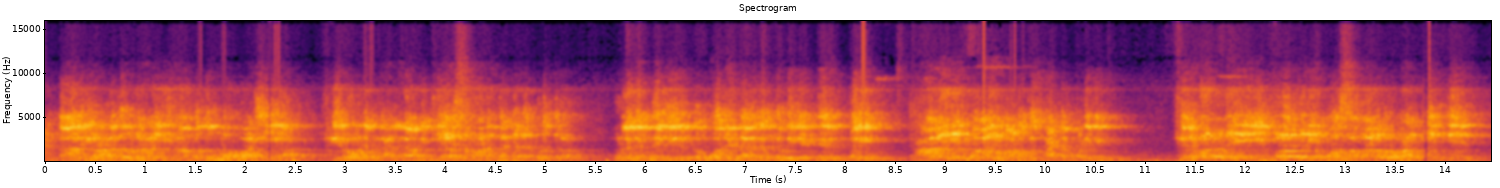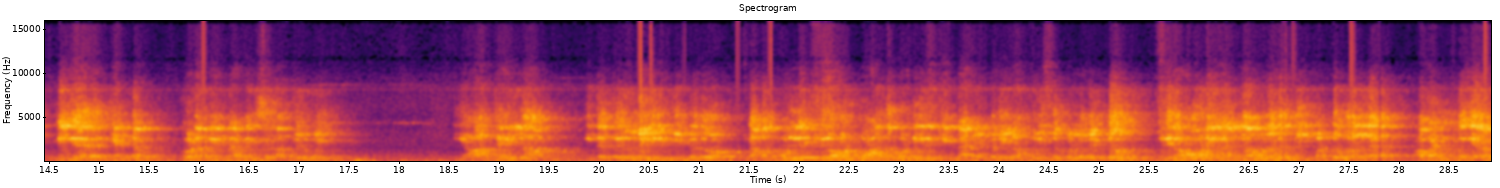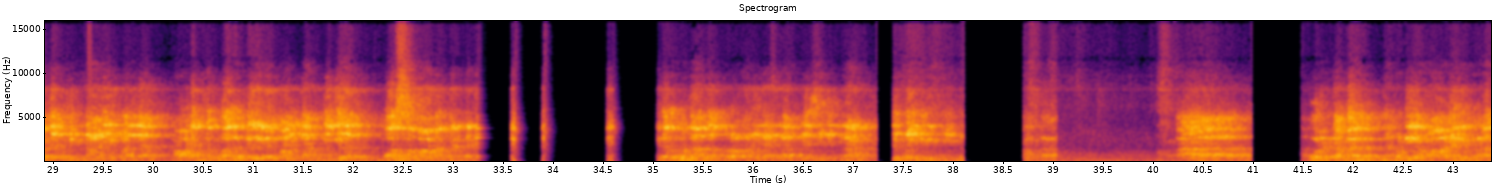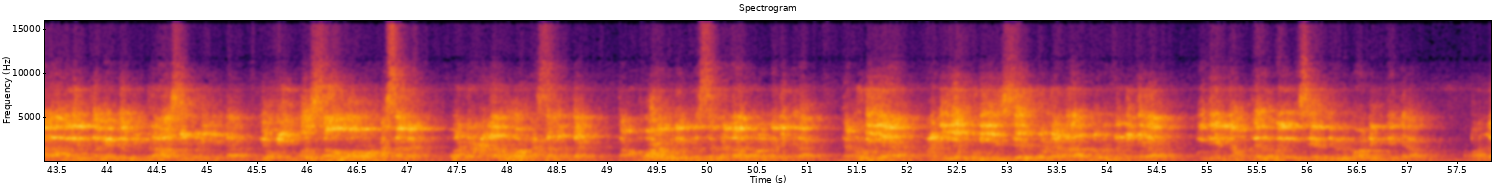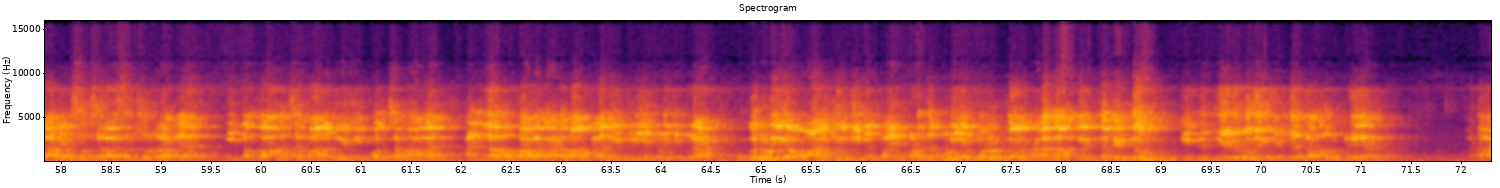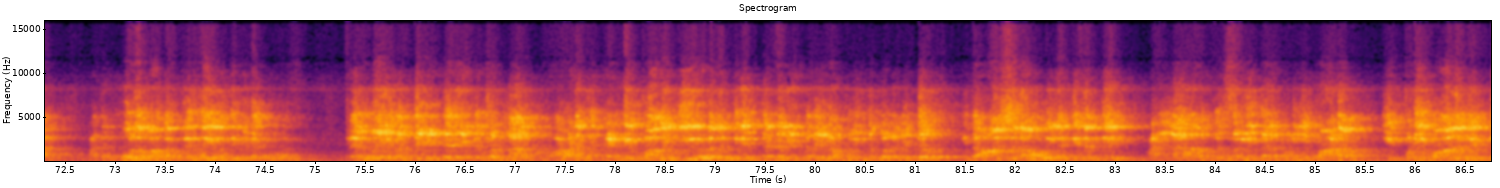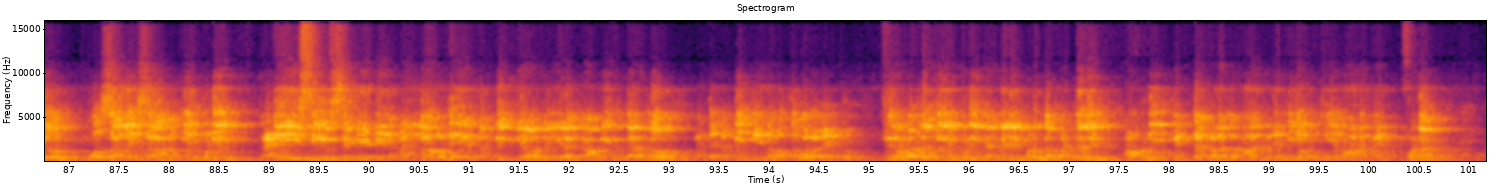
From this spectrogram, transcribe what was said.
அன்னாரியானதோ நாளைக்கு நாம் மதுமோ வாசியா ஃபிரோனுக்கு அல்லாஹ் வித்தியாசமான தண்டனை கொடுக்கிறான் உலகத்தில் இருக்கும் போது நரகத்துடைய நெருப்பை காலையும் மாலையும் அவனுக்கு காட்டப்படுகிறது ஃபிரோனுடைய இவ்வளவு பெரிய மோசமான ஒரு வாழ்க்கைக்கு மிக கெட்ட குணம் என்ன அப்படின்னு சொன்னா பெருமை யாருக்கெல்லாம் இந்த பெருமை இருக்கின்றதோ நமக்குள்ளே பிறவன் வாழ்ந்து கொண்டு இருக்கின்றான் என்பதை நாம் புரிந்து கொள்ள வேண்டும். பிறவனை அல்ல உலகத்தில் மட்டுமல்ல அவன் இறந்த பின்னாடியும் அல்ல அவனுக்கு மறுபடியும் அல்ல மிக மோசமான தண்டனை தருவதாக குரானில் அல்லாஹ் பேசுகின்றான் பெருமை இருக்கின்றது ஆஹ், ஒரு நபர் தன்னுடைய ஆடை அழகாக இருக்க வேண்டும் என்று ஆசைப்படுகின்றார் யுஹிப்பு ஸௌபஹு ஹஸனன் வ நஅலஹு ஹஸனத்தன் தாம் போடக்கூடிய ட்ரெஸ் நல்லா இருக்கணும்னு நினைக்கிறார் தன்னுடைய அணியக்கூடிய செருப்பு நல்லா இருக்கணும்னு நினைக்கிறார். இதெல்லாம் பெருமையில் சேர்த்து விடுமா அப்படின்னு கேட்கிறார். அல்லாஹ் ரசூல் சொல்றாங்க ஜமால. அல்லாஹ் ரொம்ப அழகானவன் அழகை பிரியப்படுகின்றார் உங்களுடைய வாழ்க்கையில் நீங்கள் பயன்படுத்தக்கூடிய பொருட்கள் அழகாக இருக்க வேண்டும் என்று தேடுவதில் எந்த தவறும் கிடையாது. ஆனால் அதன் மூலமாக பெருமை வந்து விடக்கூடாது பெருமை வந்து விட்டது என்று சொன்னால் அவனுக்கு கண்டிப்பாக ஈரோடு தண்டனை என்பதை நாம் புரிந்து கொள்ள வேண்டும். ஆசிராவுடைய தினத்தில் அல்லாஹ் நமக்கு சொல்லித் தரக்கூடிய பாடம் இப்படி வாழ வேண்டும்? மூசா அலைஹிஸ்ஸலாமுக்கு எப்படி கடைசி செகண்டில் அல்லாஹ்வுடைய நம்பிக்கை அவர்கள் இறக்காமல் இருந்தார்களோ அந்த நம்பிக்கை நமக்கு வர வேண்டும். பிறவனுக்கு எப்படி தண்டனை கொடுக்கப்பட்டது? அவனுடைய கெட்ட பழக்கமாக இருக்கிற மிக முக்கியமான குணம்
